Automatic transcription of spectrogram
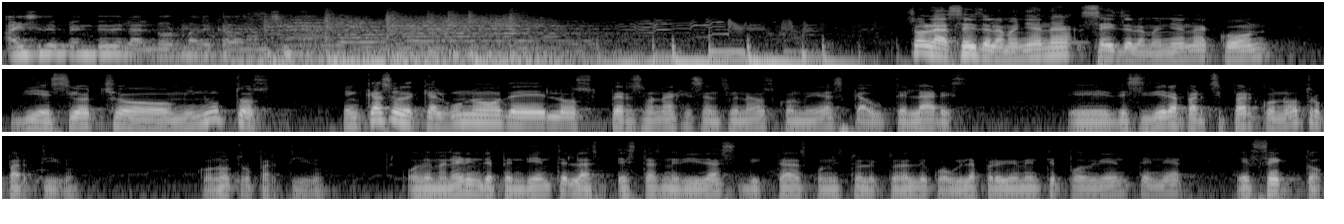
ahí sí depende de la norma de cada municipio. Son las 6 de la mañana, 6 de la mañana con 18 minutos. En caso de que alguno de los personajes sancionados con medidas cautelares eh, decidiera participar con otro partido, con otro partido, o de manera independiente, estas medidas dictadas por el Instituto Electoral de Coahuila previamente podrían tener efecto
